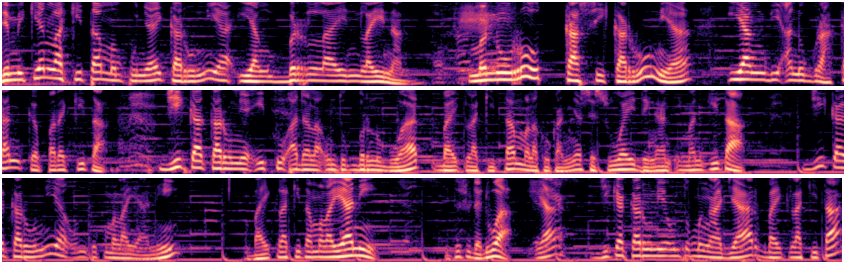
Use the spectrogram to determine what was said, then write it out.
Demikianlah kita mempunyai karunia yang berlain-lainan. Oke. Menurut kasih karunia yang dianugerahkan kepada kita. Jika karunia itu adalah untuk bernubuat, baiklah kita melakukannya sesuai dengan iman kita. Jika karunia untuk melayani, baiklah kita melayani. Yes. Itu sudah dua, ya. Jika karunia untuk mengajar, baiklah kita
